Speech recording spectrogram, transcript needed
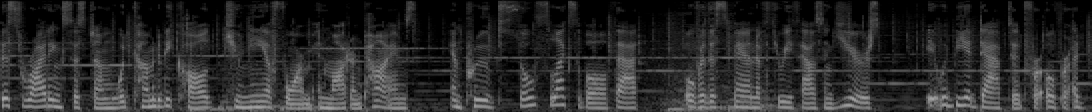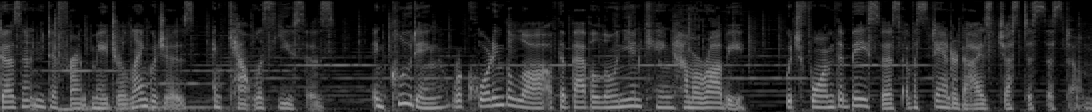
This writing system would come to be called cuneiform in modern times and proved so flexible that, over the span of 3,000 years, it would be adapted for over a dozen different major languages and countless uses, including recording the law of the Babylonian king Hammurabi, which formed the basis of a standardized justice system.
